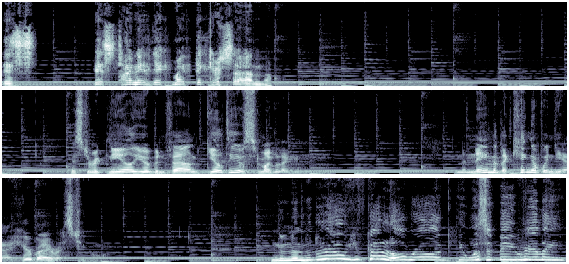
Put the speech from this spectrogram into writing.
This, this tiny dick, my thicker son. Mr. McNeil, you have been found guilty of smuggling. In the name of the King of Wyndia, I hereby arrest you. No, no, no, no, you've got it all wrong. It wasn't me, really.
